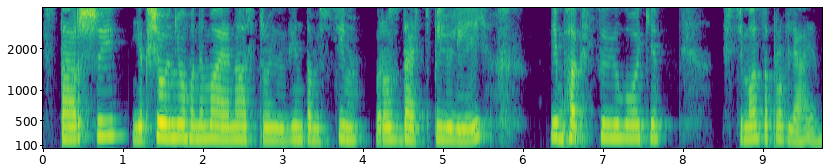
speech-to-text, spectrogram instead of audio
старший. Якщо у нього немає настрою, він там всім роздасть пілюлей і баксу локі. Всіма заправляє.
